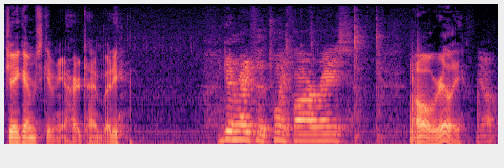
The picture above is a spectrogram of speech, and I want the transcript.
Jake, I'm just giving you a hard time, buddy. I'm getting ready for the 24 hour race. Oh, really? Yep.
